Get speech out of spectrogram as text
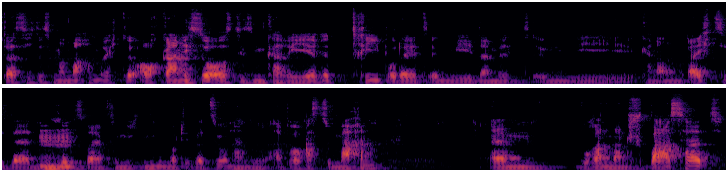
dass ich das mal machen möchte. Auch gar nicht so aus diesem Karrieretrieb oder jetzt irgendwie damit irgendwie, keine Ahnung, reich zu werden. Mhm. So, das war für mich nie eine Motivation, also einfach was zu machen, ähm, woran man Spaß hat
